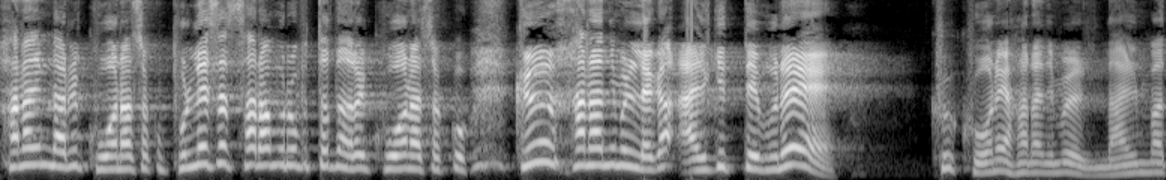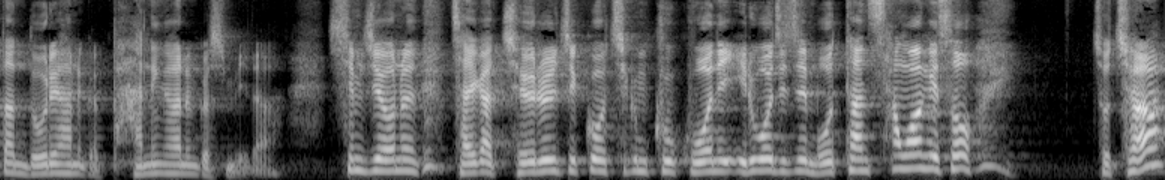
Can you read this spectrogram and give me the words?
하나님 나를 구원하셨고 블레셋 사람으로부터 나를 구원하셨고 그 하나님을 내가 알기 때문에 그 구원의 하나님을 날마다 노래하는 것, 반응하는 것입니다. 심지어는 자기가 죄를 짓고 지금 그 구원이 이루어지지 못한 상황에서 조차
